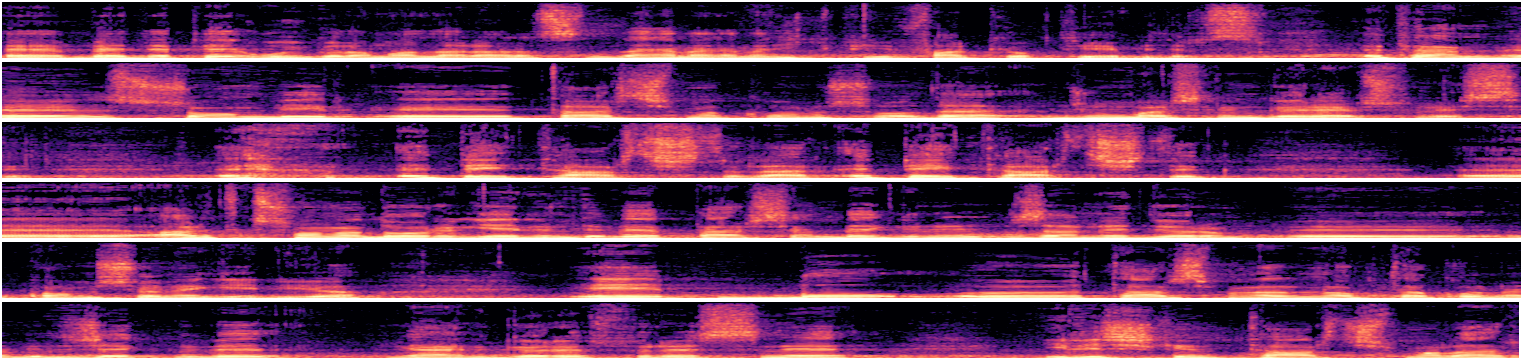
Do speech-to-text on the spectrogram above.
e, BDP uygulamaları arasında hemen hemen hiçbir fark yok diyebiliriz. Efendim e, son bir e, tartışma konusu o da Cumhurbaşkanı görev süresi. Epey tartıştılar, epey tartıştık. E, artık sona doğru gelindi ve Perşembe günü zannediyorum e, komisyona geliyor. E, bu e, tartışmalara nokta konabilecek mi ve yani görev süresine ilişkin tartışmalar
